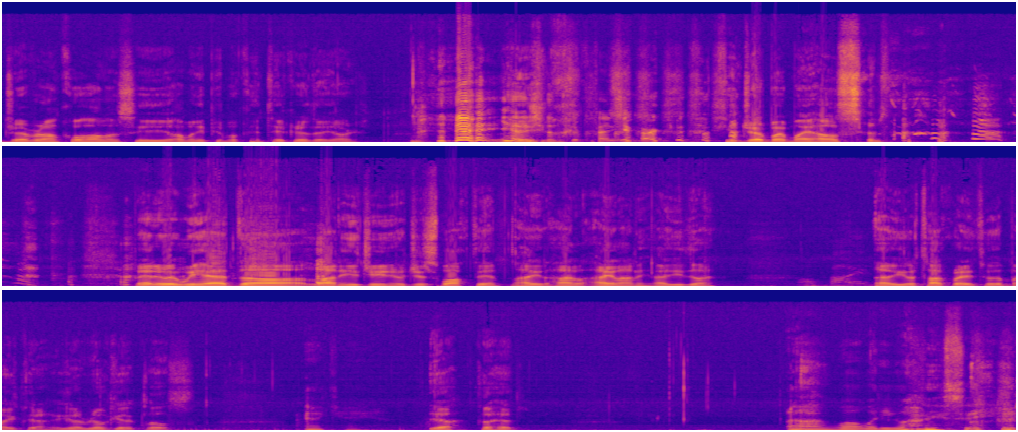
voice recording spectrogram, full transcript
Drive around Kohala and see how many people can take care of their yard. yeah, it's just a funny yard. You drive by my house. And but anyway, we had uh, Lonnie Eugene who just walked in. Hi, hi, hi Lonnie. How you doing? Oh, fine. Uh, you gotta talk right into the mic there. You gotta real get it close. Okay. Yeah, go ahead. Uh, well, what do you want me to say?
